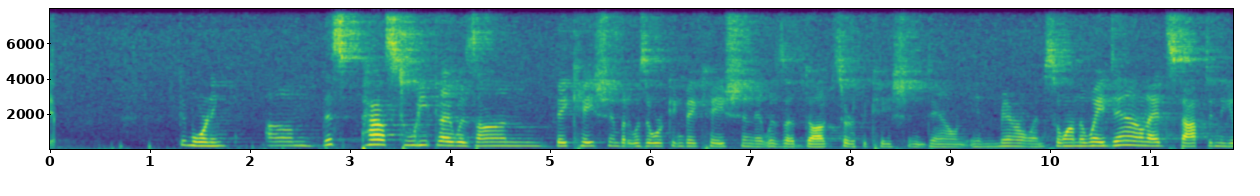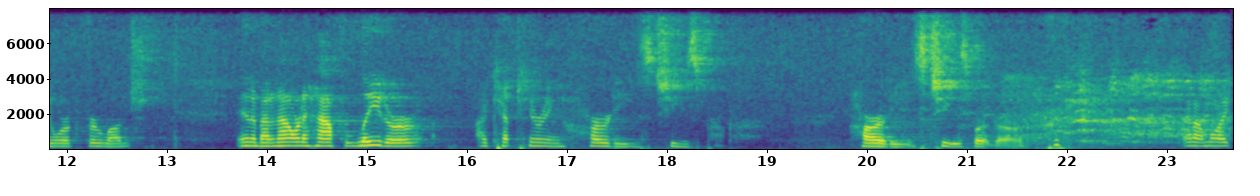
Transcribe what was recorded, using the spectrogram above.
Yep. Good morning. Um, this past week I was on vacation, but it was a working vacation. It was a dog certification down in Maryland. So on the way down, I had stopped in New York for lunch. And about an hour and a half later, I kept hearing Hardee's cheeseburger. Hardee's cheeseburger. and I'm like,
